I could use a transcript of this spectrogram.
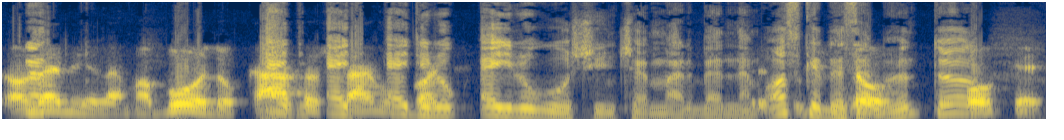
a remélem, a boldog egy, egy, házasságukat. egy, rug- egy rugó sincsen már bennem. Azt kérdezem Jó, öntől, oké.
